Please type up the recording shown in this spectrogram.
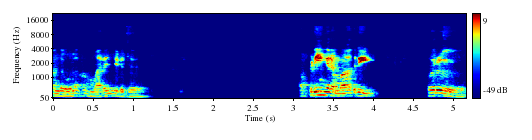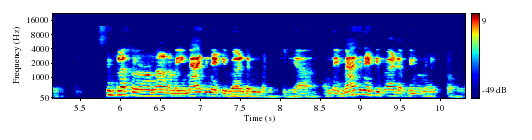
அந்த உலகம் மறைஞ்சிடுது. அப்படிங்கிற மாதிரி ஒரு சிம்பிளா சொல்லணும்னா நம்ம இமேஜினேட்டிவ் வேர்ல்டுன்னு இருக்கு இல்லையா? அந்த இமேஜினேட்டிவ் வேர்ல்டு அப்படின்னு ஒன்று எடுத்துக்கோங்க.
